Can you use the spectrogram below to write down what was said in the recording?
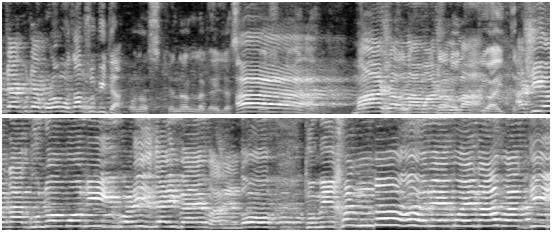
কুটায় কুটায় বড় মজার সুবিধা কোন স্ক্যানার লাগাইলা মাশাল্লাহ মাশাল্লাহ প্রধানমন্ত্রী আইতা। আসিও না গুণমণি বড়ি যাইবে বান্দ তুমি খান্দ রে ময়না বাকি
